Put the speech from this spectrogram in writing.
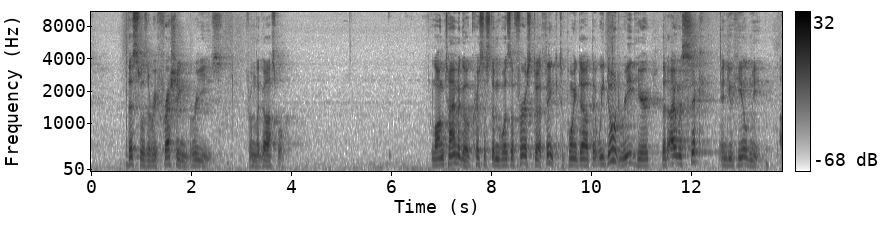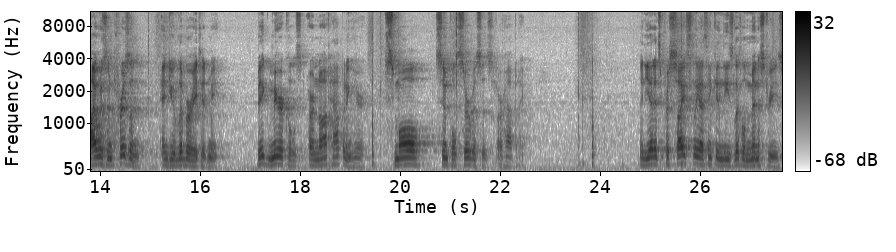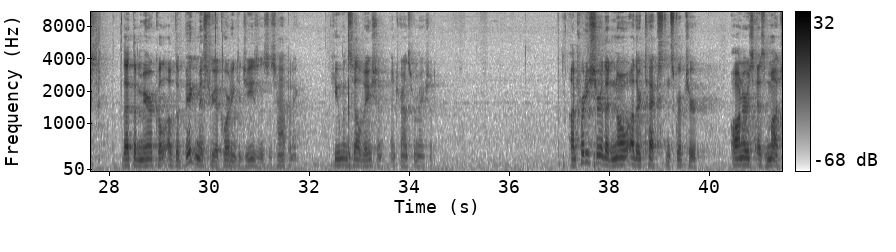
this was a refreshing breeze from the gospel. A long time ago, Chrysostom was the first, to, I think, to point out that we don't read here that I was sick and you healed me. I was in prison and you liberated me. Big miracles are not happening here. Small, simple services are happening. And yet, it's precisely, I think, in these little ministries that the miracle of the big mystery, according to Jesus, is happening human salvation and transformation. I'm pretty sure that no other text in Scripture honors as much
